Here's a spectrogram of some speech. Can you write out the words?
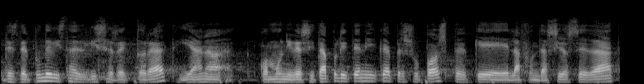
Desde el punto de vista del vicerrectorat, ya no com a Universitat Politècnica pressupost perquè la Fundació CEDAT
